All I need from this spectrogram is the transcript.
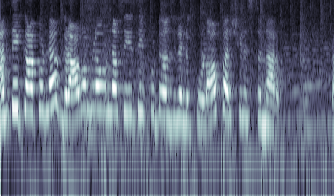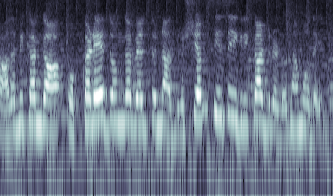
అంతేకాకుండా గ్రామంలో ఉన్న సీసీ ఫుటేజ్లను కూడా పరిశీలిస్తున్నారు. ప్రాథమికంగా ఒక్కడే దొంగ వెళ్తున్న దృశ్యం సీసీ రికార్డులలో నమోదైంది.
